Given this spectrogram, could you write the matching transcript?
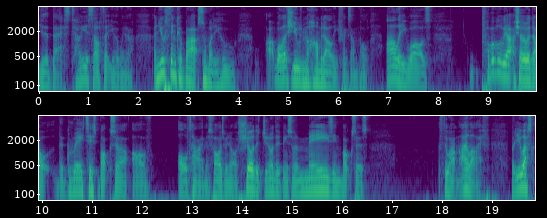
you're the best. Tell yourself that you're a winner. And you think about somebody who, uh, well, let's use Muhammad Ali, for example. Ali was probably without a shadow of a doubt the greatest boxer of all time, as far as we know. Sure, there's, you know, there's been some amazing boxers throughout my life, but you ask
